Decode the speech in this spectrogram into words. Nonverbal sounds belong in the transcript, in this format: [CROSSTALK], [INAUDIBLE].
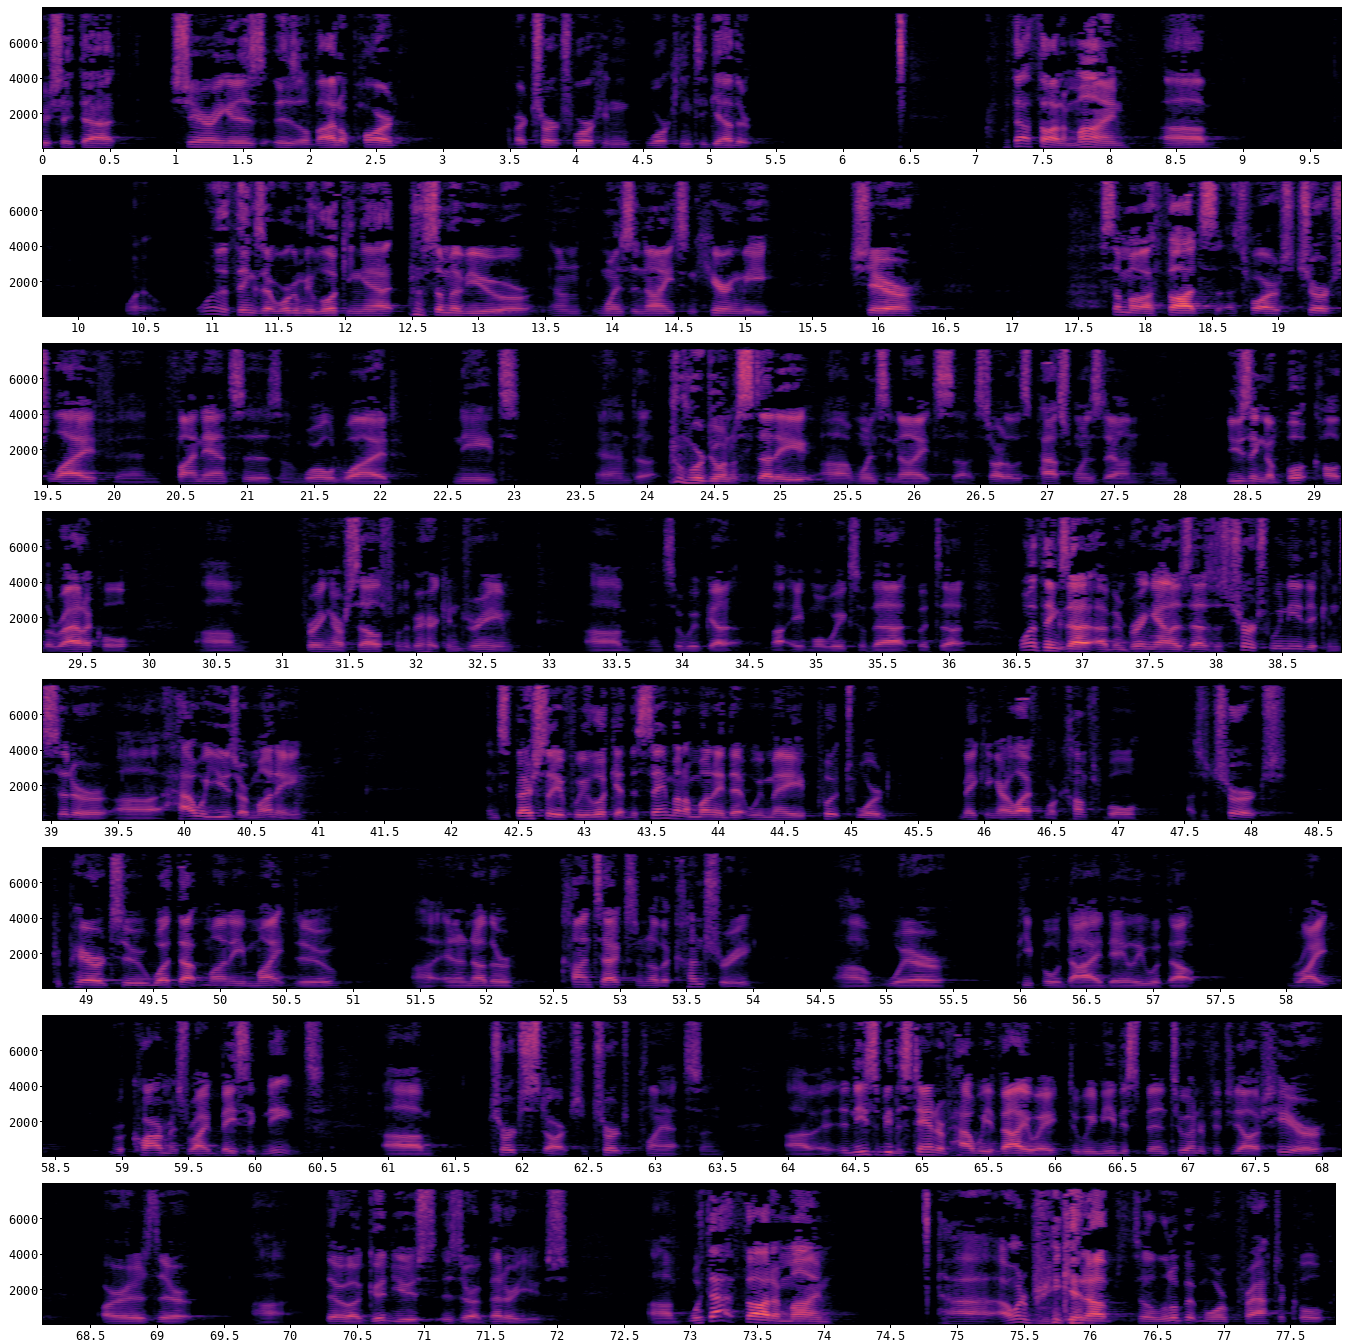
appreciate that sharing. Is, is a vital part of our church working working together. With that thought in mind, uh, one, one of the things that we're going to be looking at, [CLEARS THROAT] some of you are on Wednesday nights and hearing me share some of our thoughts as far as church life and finances and worldwide needs. And uh, [CLEARS THROAT] we're doing a study uh, Wednesday nights, uh, started this past Wednesday, on, on using a book called The Radical, um, freeing ourselves from the American dream. Um, and so we've got about eight more weeks of that. But uh, one of the things that I've been bringing out is as a church, we need to consider uh, how we use our money, especially if we look at the same amount of money that we may put toward making our life more comfortable as a church compared to what that money might do uh, in another context, another country, uh, where people die daily without right requirements, right basic needs. Um, church starts, church plants, and uh, it needs to be the standard of how we evaluate. Do we need to spend $250 here, or is there, uh, though a good use, is there a better use? Um, with that thought in mind, uh, I want to [LAUGHS] bring it up to a little bit more practical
